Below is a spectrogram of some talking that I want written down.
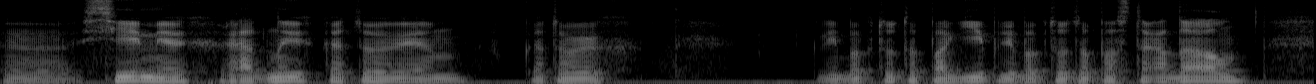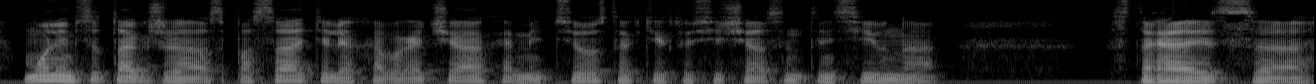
э, семьях, родных, которые, которых либо кто-то погиб, либо кто-то пострадал. Молимся также о спасателях, о врачах, о медсестрах, тех, кто сейчас интенсивно старается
